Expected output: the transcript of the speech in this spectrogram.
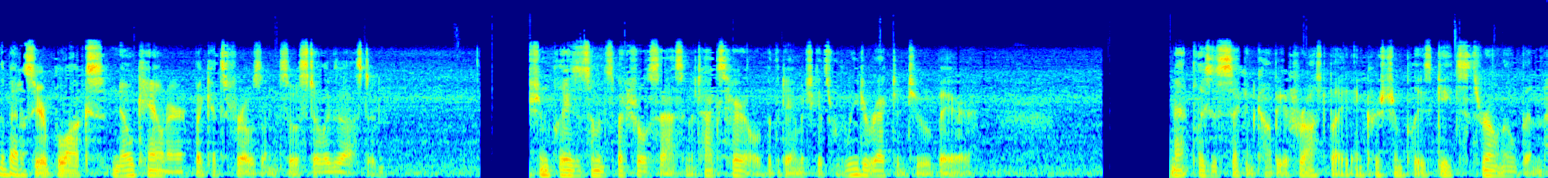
The Battleseer blocks no counter, but gets frozen, so is still exhausted. Christian plays a Summon Spectral Assassin, attacks Harold, but the damage gets redirected to a bear. Matt plays a second copy of Frostbite, and Christian plays Gates Thrown Open.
